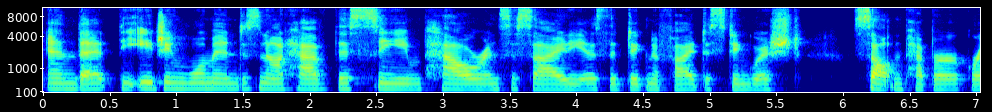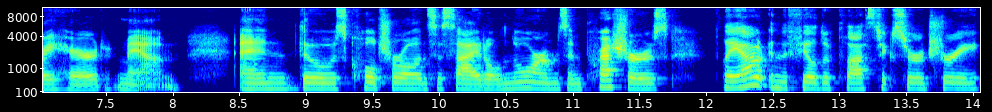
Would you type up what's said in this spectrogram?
and that the aging woman does not have this same power in society as the dignified, distinguished, salt and pepper, gray haired man. And those cultural and societal norms and pressures play out in the field of plastic surgery.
